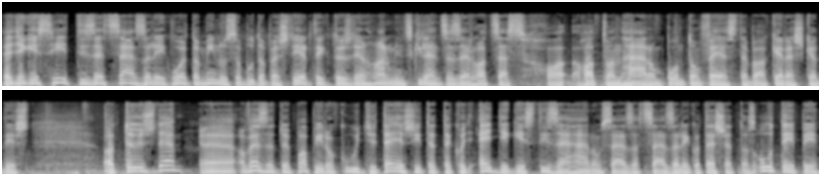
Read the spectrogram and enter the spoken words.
1,7% volt a mínusz a Budapest értéktőzsdén, 39.663 ponton fejezte be a kereskedést. A tőzsde, a vezető papírok úgy teljesítettek, hogy 1,13%-ot esett az OTP,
